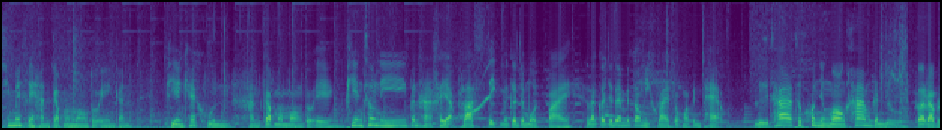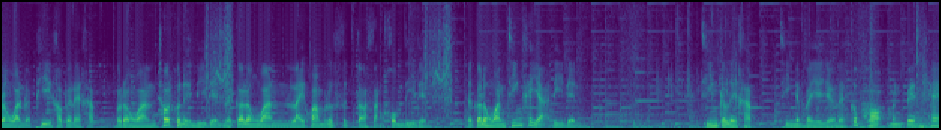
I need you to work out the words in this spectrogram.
ที่ไม่เคยหันกลับมามองตัวเองกัน เพียงแค่คุณหันกลับมามองตัวเอง เพียงเท่านี้ปัญหาขยะพลาสติกมันก็จะหมดไป แล้วก็จะได้ไม่ต้องมีใครตกมาเป็นแพะ หรือถ้าทุกคนยังมองข้ามกันอยู่ ก็รับรางวัลแบบพี่เขาไปเลยครับ รางวัลโทษคนอื่นดีเด่น แล้วก็รางวัลไร้ความรู้สึกต่อสังคมดีเด่น แล้วก็รางวัลทิ้งขยะดีเด่น ทิ้งกันเลยครับ ทิ้งกันไปเยอะๆเลย ก็เพราะมันเป็นแค่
